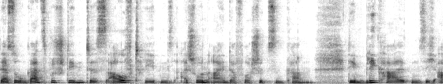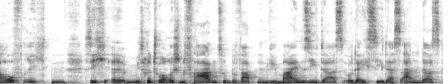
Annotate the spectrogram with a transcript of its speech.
dass so ein ganz bestimmtes Auftreten schon einen davor schützen kann. Den Blick halten, sich aufrichten, sich äh, mit rhetorischen Fragen zu bewappnen, wie meinen Sie das? Oder ich sehe das anders,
